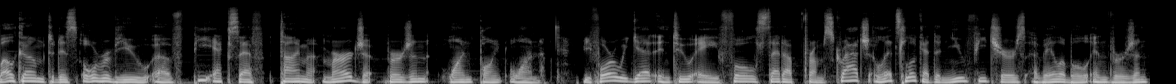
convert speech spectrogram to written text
Welcome to this overview of PXF Time Merge version 1.1. Before we get into a full setup from scratch, let's look at the new features available in version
